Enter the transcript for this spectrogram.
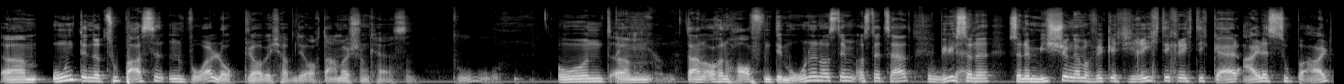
Ähm, und den dazu passenden Warlock, glaube ich, haben die auch damals schon geheißen. Puh. Und ähm, dann auch ein Haufen Dämonen aus, dem, aus der Zeit. wirklich so eine, so eine Mischung, einfach wirklich richtig, richtig geil. Alles super alt.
